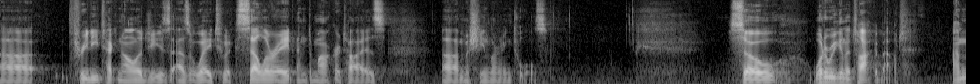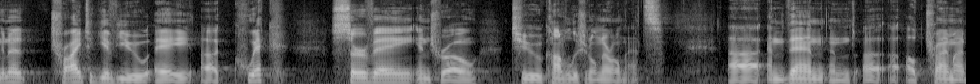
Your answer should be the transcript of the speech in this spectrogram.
uh, 3D technologies as a way to accelerate and democratize uh, machine learning tools. So what are we going to talk about? I'm going to try to give you a, a, quick survey intro to convolutional neural nets. Uh, and then, and uh, I'll try my,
